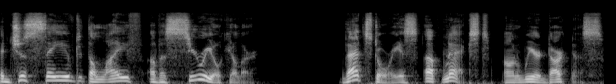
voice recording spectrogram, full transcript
had just saved the life of a serial killer that story is up next on Weird Darkness.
